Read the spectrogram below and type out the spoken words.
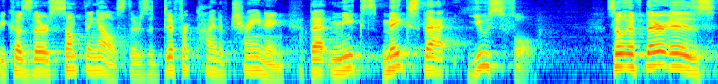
because there's something else. There's a different kind of training that makes, makes that useful. So if there is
